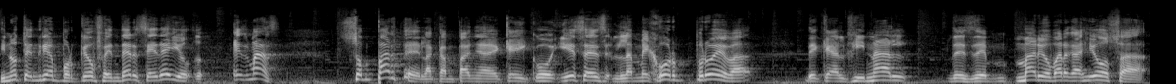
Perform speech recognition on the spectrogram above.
Y no tendrían por qué ofenderse de ello. Es más, son parte de la campaña de Keiko y esa es la mejor prueba de que al final, desde Mario Vargas Llosa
